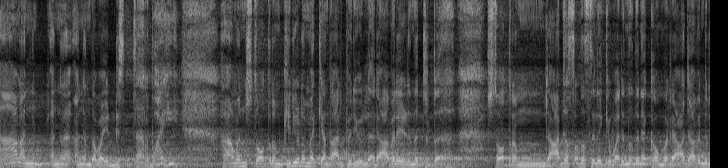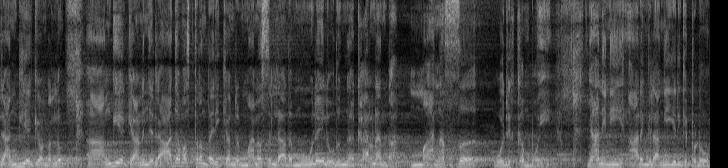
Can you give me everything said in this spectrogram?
ആളങ്ങ് അങ്ങ് അങ്ങെന്താ പോയി ഡിസ്റ്റർബായി അവൻ സ്തോത്രം കിരീടം വയ്ക്കാൻ താല്പര്യമില്ല. രാവിലെ എഴുന്നേറ്റിട്ട് സ്തോത്രം രാജസദസ്സിലേക്ക് വരുന്നതിനൊക്കെ ആകുമ്പോൾ രാജാവിന്റെ ഒരു അങ്കിയൊക്കെ ഉണ്ടല്ലോ. ആ അങ്കിയൊക്കെ അണിഞ്ഞ് രാജവസ്ത്രം ധരിക്കാൻ ഒരു മനസ്സില്ലാതെ മൂലയിൽ ഒതുങ്ങുക. കാരണം എന്താ? മനസ്സ്. ഒരുക്കം പോയി. ഞാനിനി ആരെങ്കിലും അംഗീകരിക്കപ്പെടുമോ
